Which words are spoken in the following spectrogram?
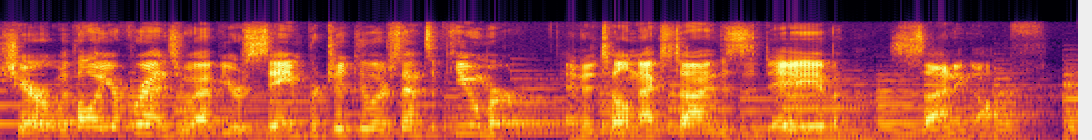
share it with all your friends who have your same particular sense of humor. And until next time, this is Dave, signing off.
